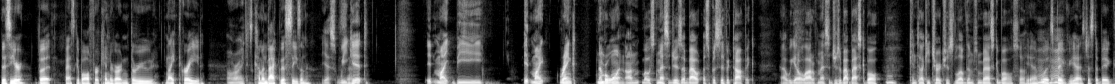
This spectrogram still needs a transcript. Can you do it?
this year, but basketball for kindergarten through ninth grade All right. It's coming back this season. Yes, we get. It might be. It might rank number one on most messages about a specific topic. Uh, we get a lot of messages about basketball. Kentucky churches love them some basketball. So Yeah, well, it's big. Yeah, it's just a big,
